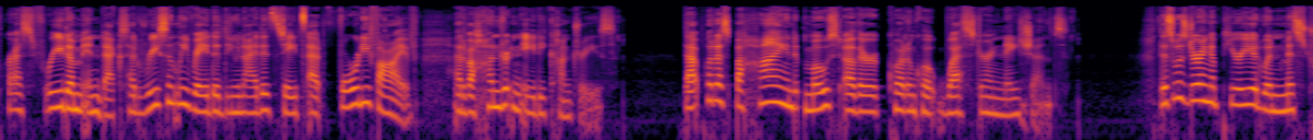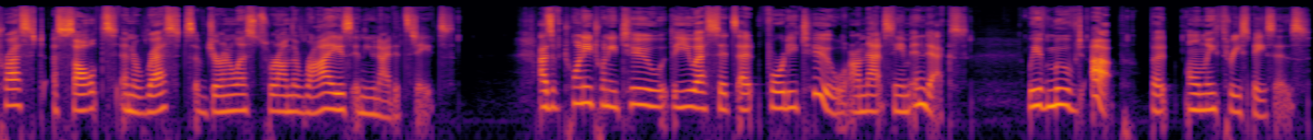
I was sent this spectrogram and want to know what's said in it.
Press Freedom Index had recently rated the United States at 45 out of 180 countries. That put us behind most other quote unquote Western nations. This was during a period when mistrust, assaults, and arrests of journalists were on the rise in the United States. As of 2022, the US sits at 42 on that same index. We've moved up, but only three spaces.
